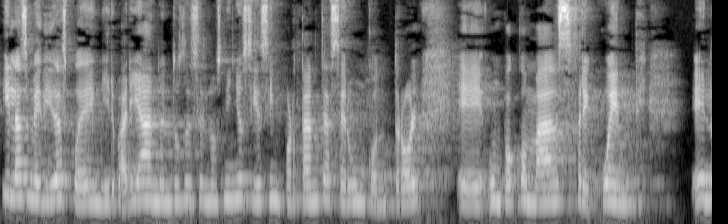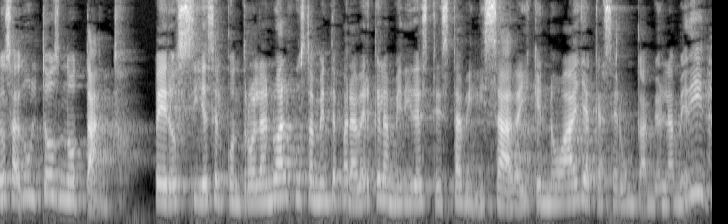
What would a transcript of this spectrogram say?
y las medidas pueden ir variando. Entonces en los niños sí es importante hacer un control eh, un poco más frecuente. En los adultos no tanto. Pero sí es el control anual justamente para ver que la medida esté estabilizada y que no haya que hacer un cambio en la medida.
